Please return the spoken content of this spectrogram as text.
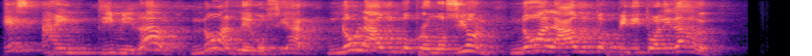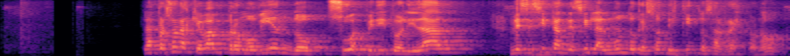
es a intimidad, no a negociar, no la autopromoción, no a la autoespiritualidad. Las personas que van promoviendo su espiritualidad necesitan decirle al mundo que son distintos al resto, ¿no?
